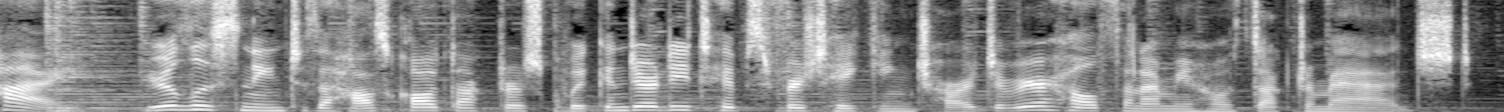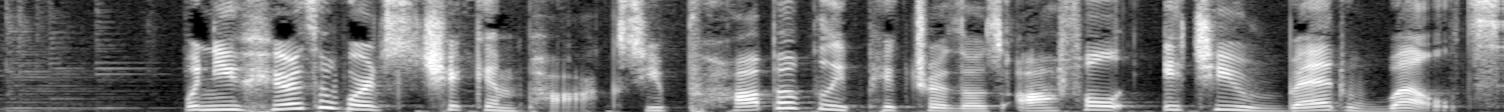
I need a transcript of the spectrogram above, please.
Hi, you're listening to the House Call Doctor's quick and dirty tips for taking charge of your health, and I'm your host, Dr. Majd. When you hear the words chickenpox, you probably picture those awful, itchy red welts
